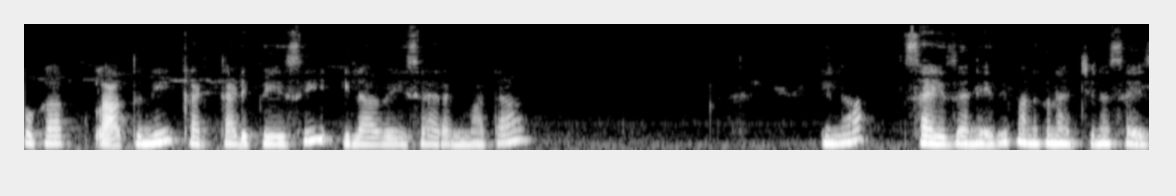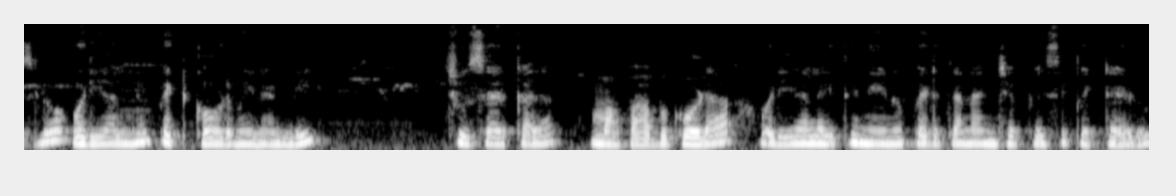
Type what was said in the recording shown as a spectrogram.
ఒక క్లాత్ని కట్ తడిపేసి ఇలా వేశారనమాట ఇలా సైజ్ అనేది మనకు నచ్చిన సైజులో వడియాలని పెట్టుకోవడమేనండి. చూశారు కదా మా బాబు కూడా వడియాలైతే నేను పెడతానని చెప్పేసి పెట్టాడు.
